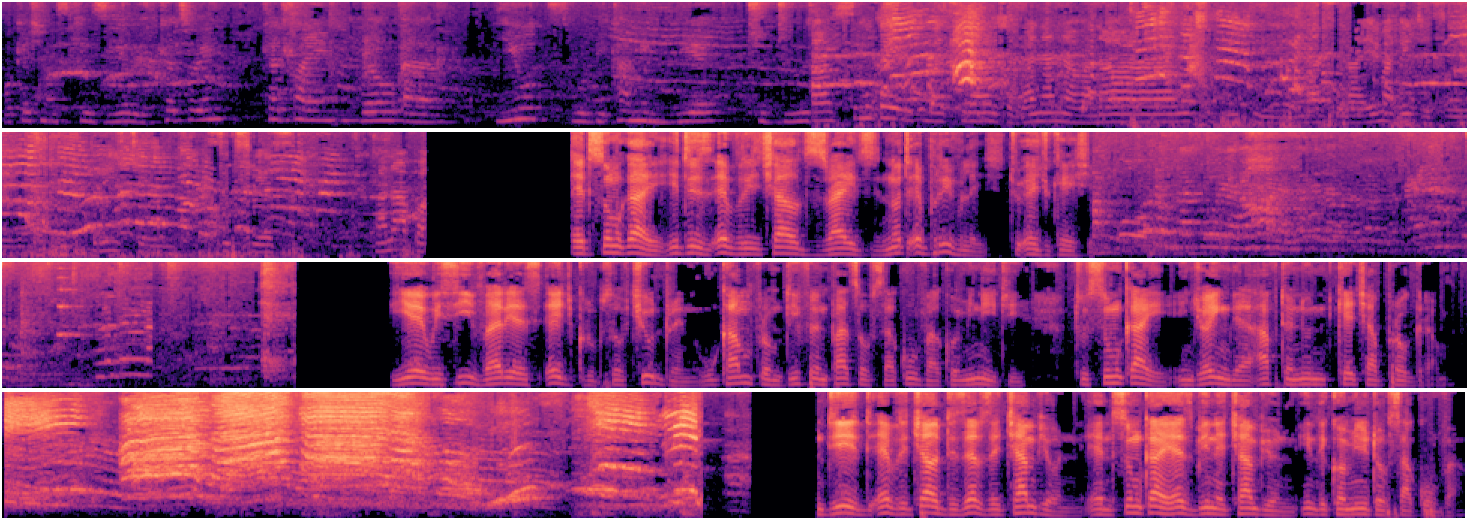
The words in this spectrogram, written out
vocational skills here with catering. Catering, well, uh, youth will be coming here to do mazera emages 3 to 6 years At Sumkai, it is every child's right, not a privilege, to education. Here we see various age groups of children who come from different parts of Sakuva community to Sumkai enjoying their afternoon catch-up program. Indeed, every child deserves a champion, and Sumkai has been a champion in the community of Sakuva.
